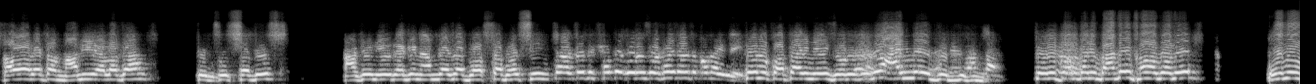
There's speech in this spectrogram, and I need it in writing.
খাওয়ার একটা মানি আলাদা সুস্বাদু। আসেন এই দেখেন আমরা এবার বস্তা ভরছি সাথে কোনো কথাই নেই গরু আইলে তরি তরকারি বাদেই খাওয়া যাবে। এবং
